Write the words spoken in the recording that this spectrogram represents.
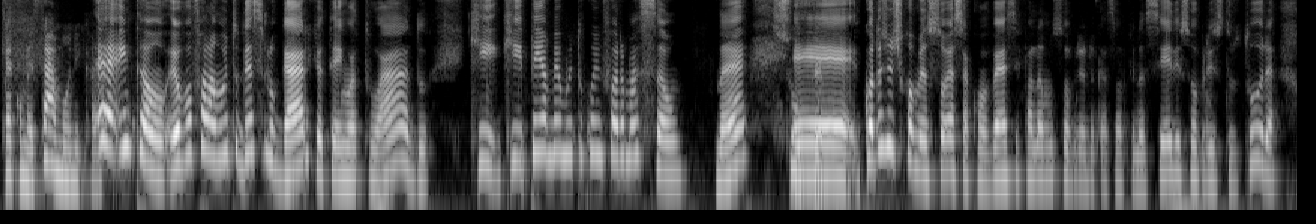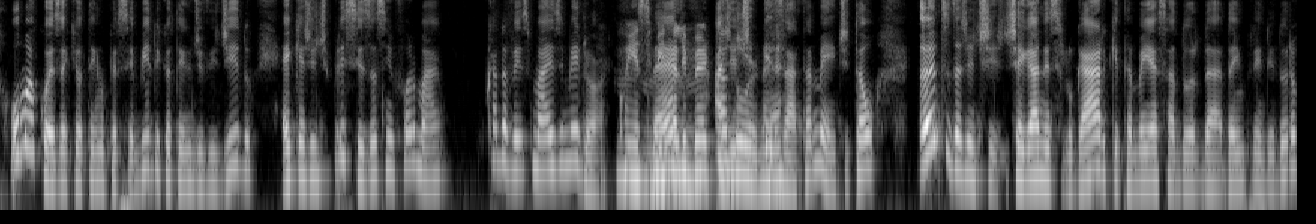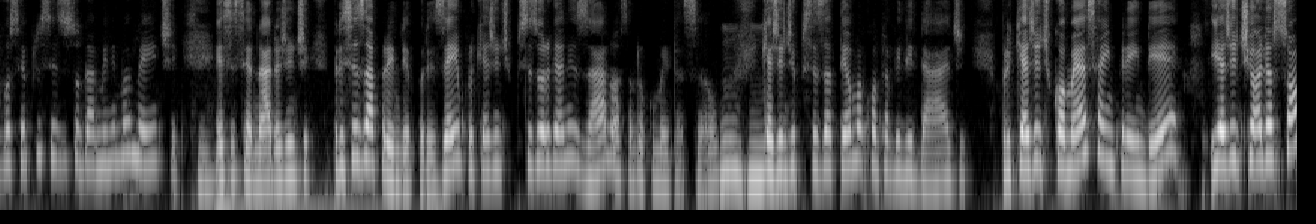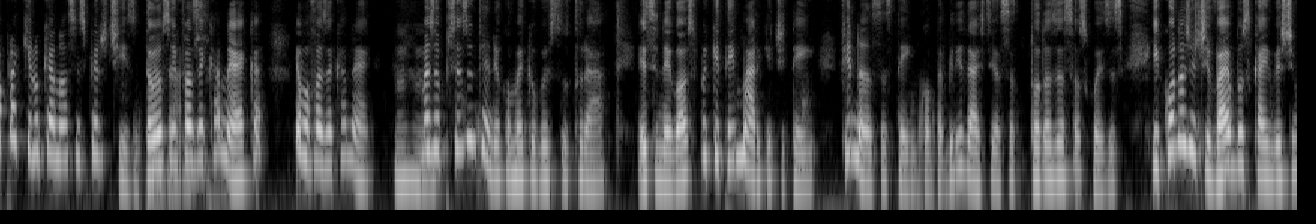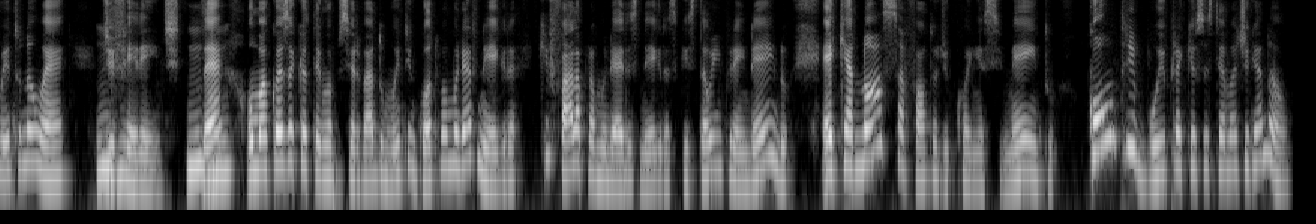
Quer começar, Mônica? É, então, eu vou falar muito desse lugar que eu tenho atuado, que, que tem a ver muito com informação né? Super. É, quando a gente começou essa conversa e falamos sobre educação financeira e sobre estrutura, uma coisa que eu tenho percebido e que eu tenho dividido é que a gente precisa se informar cada vez mais e melhor. Conhecimento né? é libertador, gente, né? Exatamente. Então, antes da gente chegar nesse lugar, que também é essa dor da, da empreendedora, você precisa estudar minimamente Sim. esse cenário. A gente precisa aprender, por exemplo, que a gente precisa organizar a nossa documentação, uhum. que a gente precisa ter uma contabilidade, porque a gente começa a empreender e a gente olha só para aquilo que é a nossa expertise. Então, Verdade. eu sei fazer caneca, eu vou fazer caneca. Uhum. Mas eu preciso entender como é que eu vou estruturar esse negócio, porque tem marketing, tem finanças, tem contabilidade, tem essa, todas essas coisas. E quando a gente vai buscar investimento, não é uhum. diferente, né? uhum. né? Uma coisa que eu tenho observado muito enquanto uma mulher negra, que fala para mulheres negras que estão empreendendo, é que a nossa falta de conhecimento contribui para que o sistema diga não.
